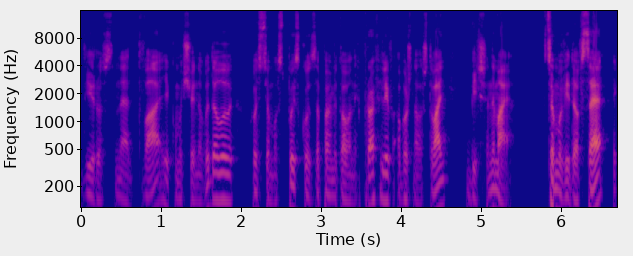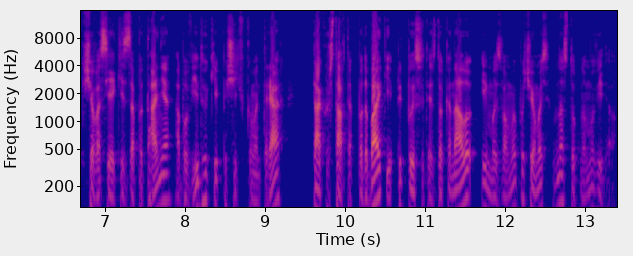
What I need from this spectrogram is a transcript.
virusnet 2, яку ми щойно видалили, в ось цьому списку запам'ятованих профілів або ж налаштувань більше немає. В цьому відео все. Якщо у вас є якісь запитання або відгуки, пишіть в коментарях. Також ставте вподобайки, підписуйтесь до каналу, і ми з вами почуємось в наступному відео.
